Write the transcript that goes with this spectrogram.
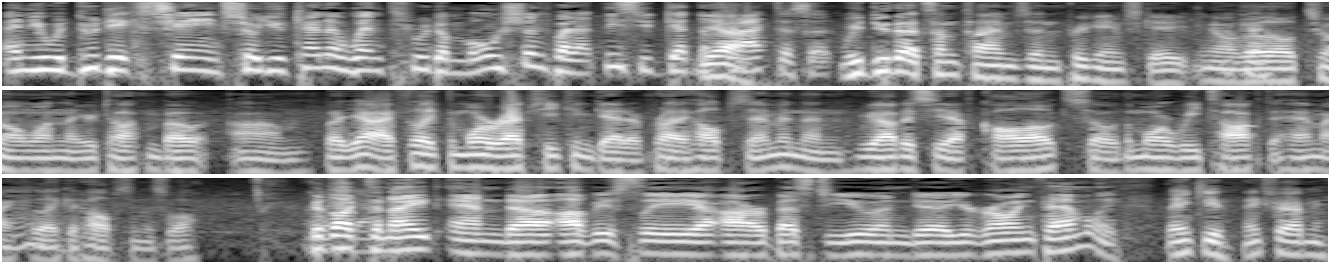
and you would do the exchange. So you kind of went through the motions, but at least you'd get to practice it. We do that sometimes in pregame skate, you know, Okay. the little two on one that you're talking about. Um, but yeah, I feel like the more reps he can get, it probably helps him. And then we obviously have call outs, so the more we talk to him, I feel like it helps him as well. Good luck tonight, and uh, obviously our best to you and uh, your growing family. Thank you. Thanks for having me.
